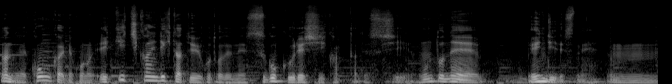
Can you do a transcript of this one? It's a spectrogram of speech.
なんでね今回ねこの駅地下にできたということでねすごく嬉しかったですし本当ね便利ですね。うん。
